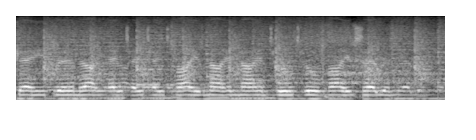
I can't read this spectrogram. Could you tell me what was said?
J J.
